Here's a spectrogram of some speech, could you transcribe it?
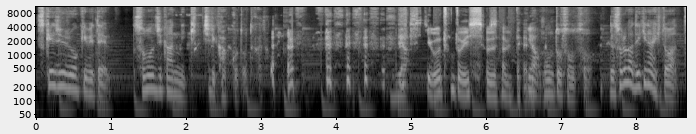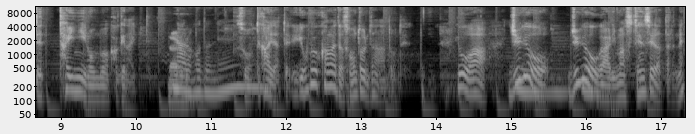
スケジュールを決めて、その時間にきっちり書くことって書いてある。いや、仕事と一緒じゃんみたいな。いや、ほんとそうそう。で、それができない人は絶対に論文は書けないって。なるほどね。そうって書いてあって、よくよく考えたらその通りだなと思って。要は授業、うん。授業があります先生だったらね。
